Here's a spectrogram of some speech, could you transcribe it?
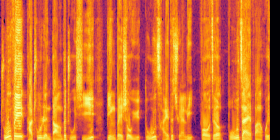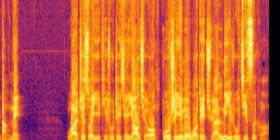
除非他出任党的主席，并被授予独裁的权利，否则不再返回党内。我之所以提出这些要求，不是因为我对权力如饥似渴，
